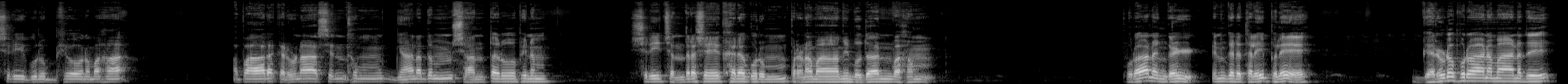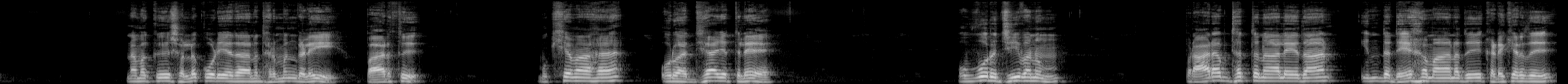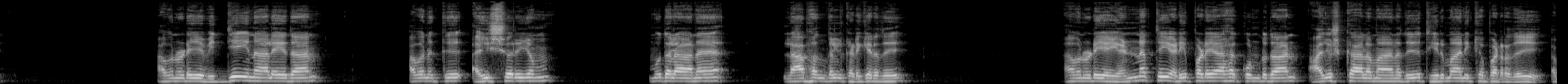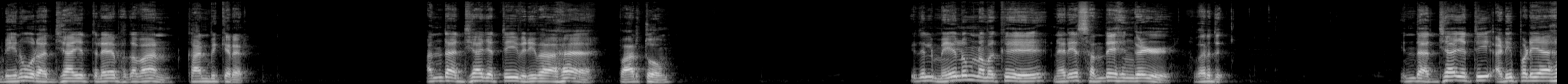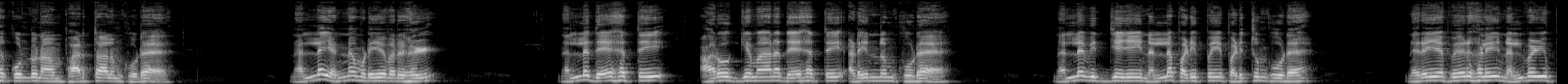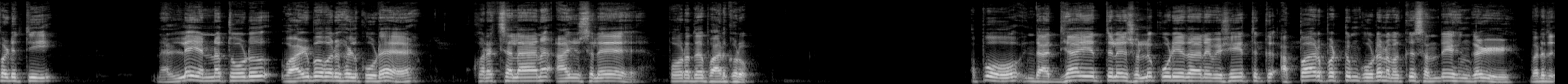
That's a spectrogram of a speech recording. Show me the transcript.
ஸ்ரீகுருப்போ நம. அபார கருணா சிந்தும் ஜானதம் சாந்தரூபிணம். ஸ்ரீச்சந்திரசேகரகுரும் பிரணமாமி முதான்வகம். புராணங்கள் என்கிற தலைப்பிலே கருட புராணமானது நமக்கு சொல்லக்கூடியதான தர்மங்களை பார்த்து முக்கியமாக ஒரு அத்தியாயத்தில் ஒவ்வொரு ஜீவனும் பிராரப்தத்தினாலே தான் இந்த தேகமானது கிடைக்கிறது அவனுடைய வித்தியினாலே தான் அவனுக்கு ஐஸ்வர்யம் முதலான லாபங்கள் கிடைக்கிறது. அவனுடைய எண்ணத்தை அடிப்படையாக கொண்டுதான் ஆயுஷ்காலமானது தீர்மானிக்கப்படுறது அப்படின்னு ஒரு அத்தியாயத்தில் பகவான் காண்பிக்கிறார். அந்த அத்தியாயத்தை விரிவாக பார்த்தோம். இதில் மேலும் நமக்கு நிறைய சந்தேகங்கள் வருது. இந்த அத்தியாயத்தை அடிப்படையாக கொண்டு நாம் பார்த்தாலும் கூட நல்ல எண்ணமுடையவர்கள் நல்ல தேகத்தை ஆரோக்கியமான தேகத்தை அடைந்தும் கூட நல்ல வித்தியை நல்ல படிப்பை படித்தும் கூட நிறைய பேர்களை நல்வழிப்படுத்தி நல்ல எண்ணத்தோடு வாழ்பவர்கள் கூட குறைச்சலான ஆயுசில் போகிறத பார்க்குறோம். அப்போது இந்த அத்தியாயத்தில் சொல்லக்கூடியதான விஷயத்துக்கு அப்பாற்பட்டும் கூட நமக்கு சந்தேகங்கள் வருது.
